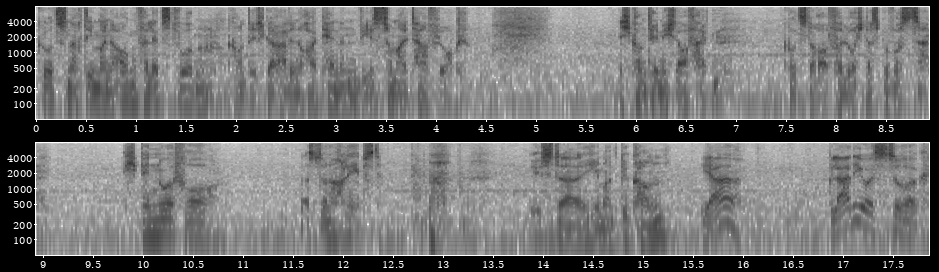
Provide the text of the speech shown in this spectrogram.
Kurz nachdem meine Augen verletzt wurden, konnte ich gerade noch erkennen, wie es zum Altar flog. Ich konnte ihn nicht aufhalten. Kurz darauf verlor ich das Bewusstsein. Ich bin nur froh, dass du noch lebst. Ist da jemand gekommen? Ja, Gladio ist zurück.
